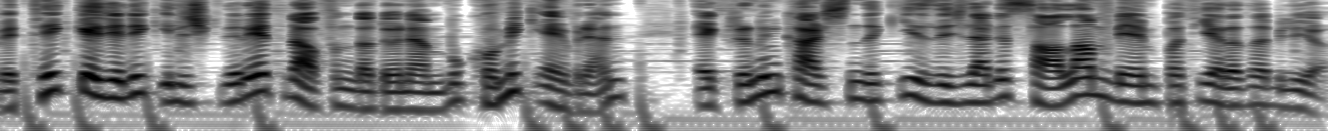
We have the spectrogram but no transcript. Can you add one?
ve tek gecelik ilişkileri etrafında dönen bu komik evren ekranın karşısındaki izleyicilerde sağlam bir empati yaratabiliyor.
